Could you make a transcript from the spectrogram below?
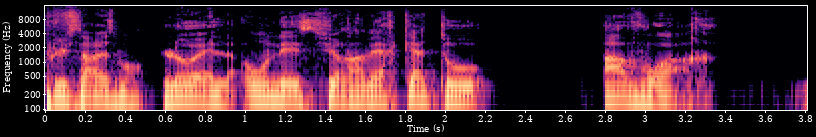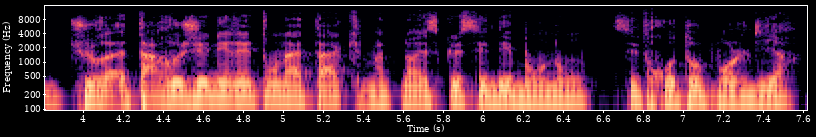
plus sérieusement, l'OL, on est sur un mercato à voir. Tu as régénéré ton attaque. Maintenant, est-ce que c'est des bons noms? C'est trop tôt pour le dire.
